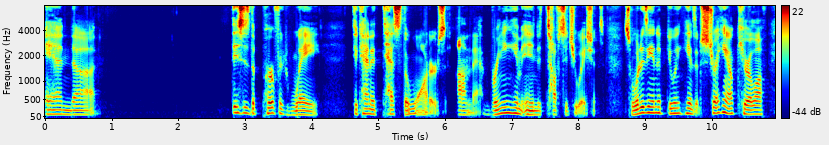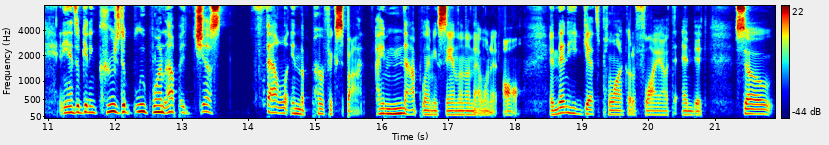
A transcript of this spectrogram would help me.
And uh, this is the perfect way to kind of test the waters on that, bringing him into tough situations. So what does he end up doing? He ends up striking out Kirilloff, and he ends up getting Cruz to bloop one up. It just fell in the perfect spot. I'm not blaming Sandlin on that one at all. And then he gets Polanco to fly out to end it. So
